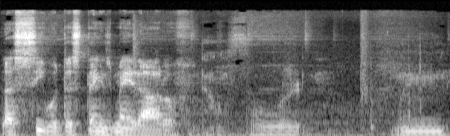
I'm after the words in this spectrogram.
Let's see what this thing's made out of. Down forward. Mm.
